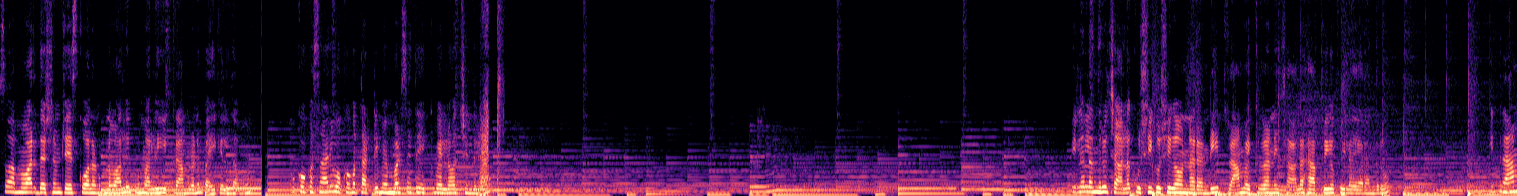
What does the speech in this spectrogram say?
సో అమ్మవారి దర్శనం చేసుకోవాలనుకున్న వాళ్ళు ఇప్పుడు మళ్ళీ ఈ ట్రామ్లోనే పైకి వెళ్తాము ఒక్కొక్కసారి ఒక్కొక్క థర్టీ మెంబర్స్ అయితే ఎక్కి వెళ్ళవచ్చు ఇందులో. పిల్లలందరూ చాలా ఖుషి ఖుషిగా ఉన్నారండి. ట్రామ్ ఎక్కగానే చాలా హ్యాపీగా ఫీల్ అయ్యారు అందరూ. ఈ ట్రామ్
